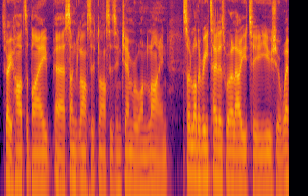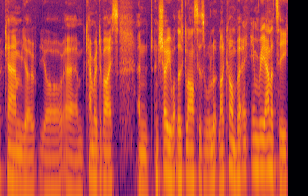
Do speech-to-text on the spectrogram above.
It's very hard to buy uh, sunglasses, glasses in general online. So a lot of retailers will allow you to use your webcam, your your um, camera device, and and show you what those glasses will look like on. But in reality,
